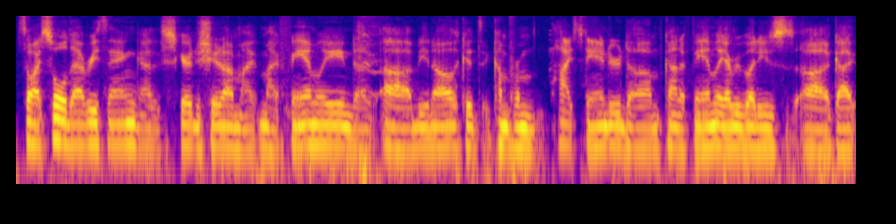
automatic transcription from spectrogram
So I sold everything. I scared the shit out of my my family, and uh, you know, it could come from high standard um, kind of family. Everybody's uh, got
